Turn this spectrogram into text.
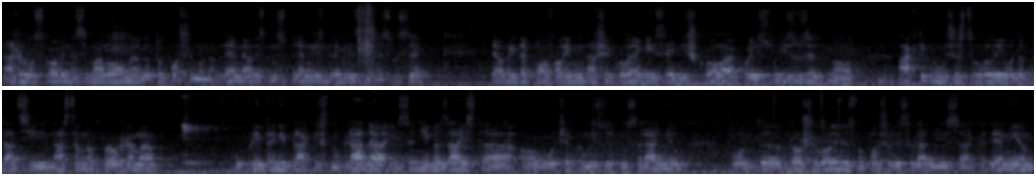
Nažalost, COVID nas je malo omeo da to počnemo na vreme, ali smo spremni, spremili smo resurse. Hteo bih da pohvalim i naše kolege iz srednjih škola koji su izuzetno aktivno učestvovali u adaptaciji nastavnog programa, u pripremi praktičnog rada i sa njima zaista očekujemo izuzetnu saradnju. Od e, prošle godine smo počeli saradnju i sa akademijom.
